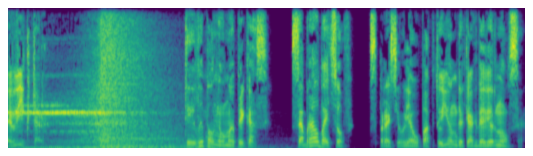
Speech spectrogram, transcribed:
Виктор. «Ты выполнил мой приказ? Собрал бойцов?» — спросил я у Пакту Юнга, когда вернулся.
